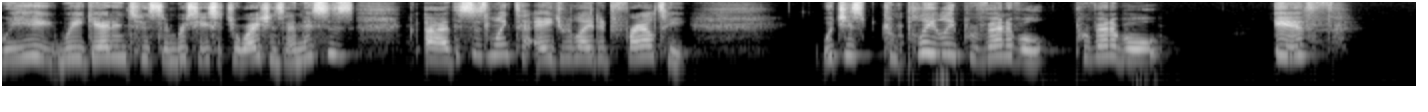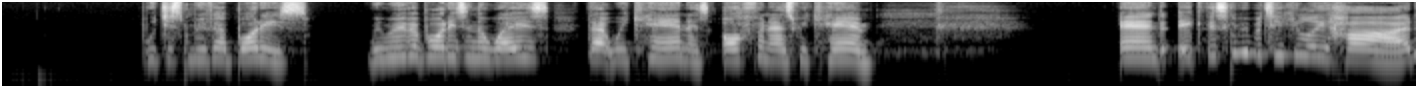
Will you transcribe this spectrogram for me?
we we get into some risky situations, and this is uh, this is linked to age-related frailty, which is completely preventable preventable if we just move our bodies We move our bodies in the ways that we can as often as we can. And it, this can be particularly hard,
